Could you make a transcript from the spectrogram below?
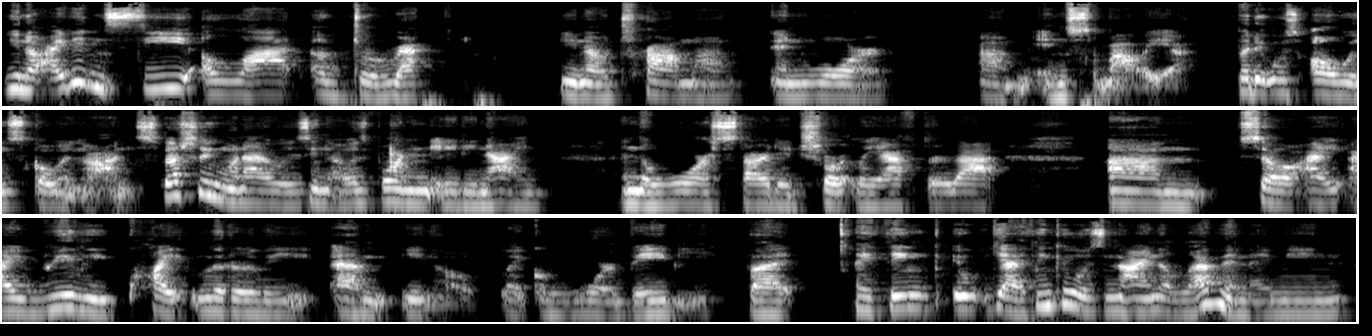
you know i didn't see a lot of direct you know, trauma and war um, in Somalia. but it was always going on, especially when I was, you know, I was born in 89 and the war started shortly after that. Um, so I, I really quite literally am, you know, like a war baby. But I think, it, yeah, I think it was 9 11. I mean,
